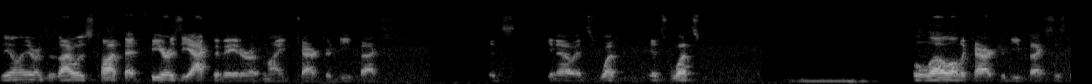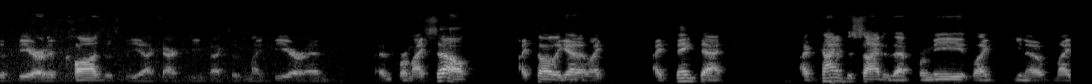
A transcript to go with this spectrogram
the only difference is I was taught that fear is the activator of my character defects. It's you know, it's what it's what's below all the character defects is the fear, and it causes the uh, character defects is my fear. And and for myself, I totally get it. Like I think that I've kind of decided that for me, like you know, my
